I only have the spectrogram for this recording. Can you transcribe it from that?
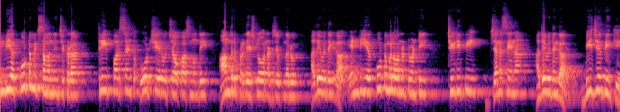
ఇండియా కూటమికి సంబంధించి ఇక్కడ త్రీ పర్సెంట్ ఓట్ షేర్ వచ్చే అవకాశం ఉంది. ఆంధ్రప్రదేశ్లో అన్నట్టు చెప్తున్నారు. అదేవిధంగా ఎన్డీఏ కూటమిలో ఉన్నటువంటి టీడీపీ జనసేన అదేవిధంగా బీజేపీకి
